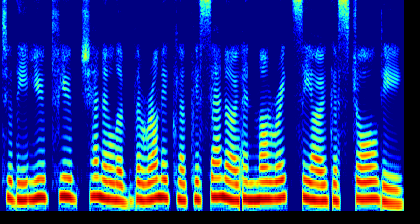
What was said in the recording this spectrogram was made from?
to the YouTube channel of Veronica Pisano and Maurizio Gastaldi.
